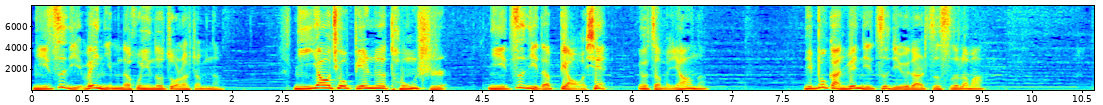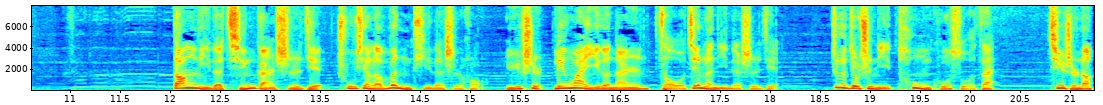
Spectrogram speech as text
你自己为你们的婚姻都做了什么呢？你要求别人的同时，你自己的表现又怎么样呢？你不感觉你自己有点自私了吗？当你的情感世界出现了问题的时候，于是另外一个男人走进了你的世界，这就是你痛苦所在。其实呢，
